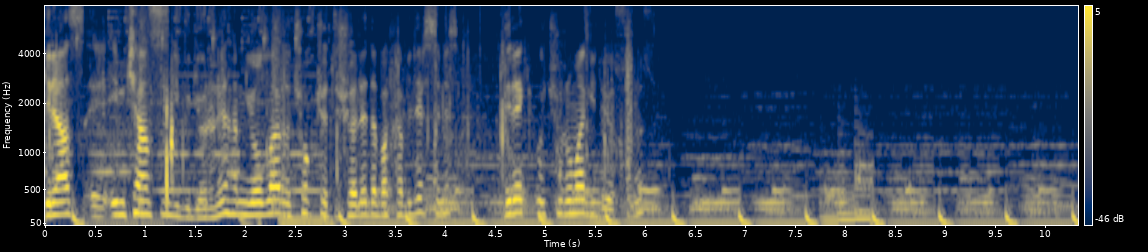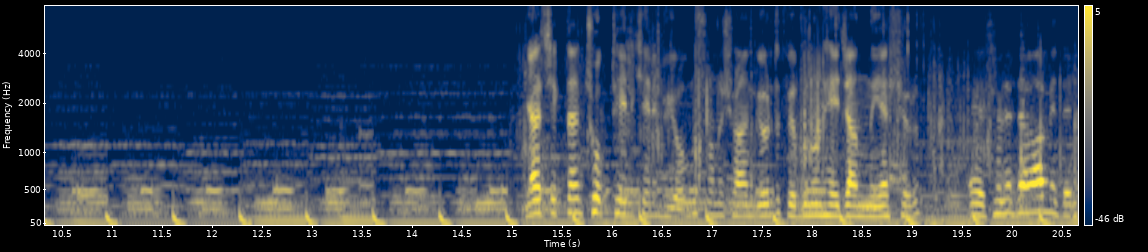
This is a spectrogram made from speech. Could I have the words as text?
biraz e, imkansız gibi görünüyor. Hem yollar da çok kötü. Şöyle de bakabilirsiniz. Direkt uçuruma gidiyorsunuz. Gerçekten çok tehlikeli bir yolmuş. Onu şu an gördük ve bunun heyecanını yaşıyoruz. Evet şöyle devam edelim.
